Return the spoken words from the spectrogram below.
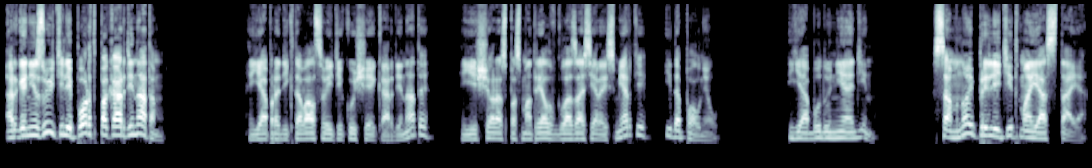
организуй телепорт по координатам!» Я продиктовал свои текущие координаты, еще раз посмотрел в глаза серой смерти и дополнил. «Я буду не один. Со мной прилетит моя стая».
